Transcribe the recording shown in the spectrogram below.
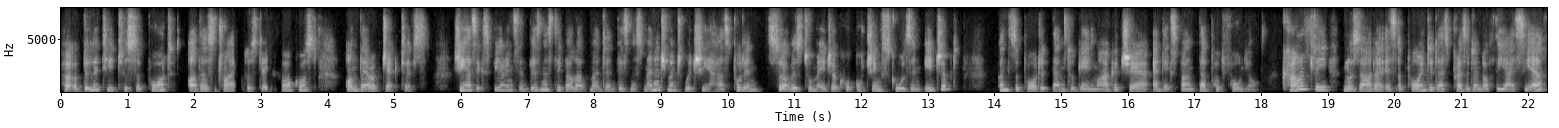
her ability to support others trying to stay focused on their objectives. She has experience in business development and business management, which she has put in service to major coaching schools in Egypt and supported them to gain market share and expand their portfolio. Currently, Nuzada is appointed as president of the ICF,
